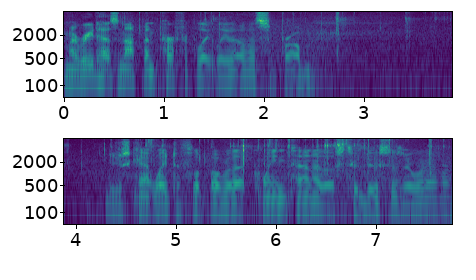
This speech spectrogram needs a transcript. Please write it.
My read has not been perfect lately, though. That's the problem. You just can't wait to flip over that queen 10 or those two deuces or whatever.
